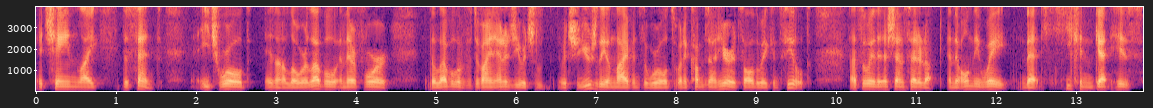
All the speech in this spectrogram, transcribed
a chain like descent each world is on a lower level, and therefore the level of divine energy which which usually enlivens the worlds, when it comes down here, it's all the way concealed. That's the way that Hashem set it up, and the only way that He can get His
